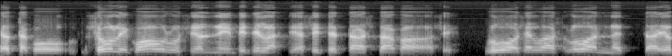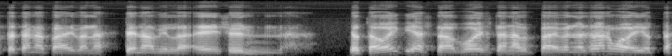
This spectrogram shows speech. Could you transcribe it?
Jotta kun suli koulussa, niin piti lähteä sitten taas takaisin. Luo sellaista luonnetta, jotta tänä päivänä Tenavilla ei synny. Jotta oikeastaan voisi tänä päivänä sanoa, jotta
